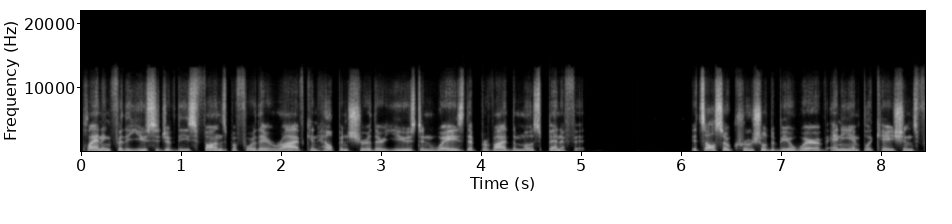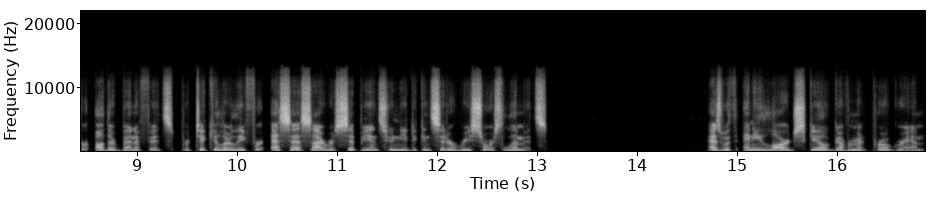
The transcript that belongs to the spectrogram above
Planning for the usage of these funds before they arrive can help ensure they're used in ways that provide the most benefit. It's also crucial to be aware of any implications for other benefits, particularly for SSI recipients who need to consider resource limits. As with any large-scale government program,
